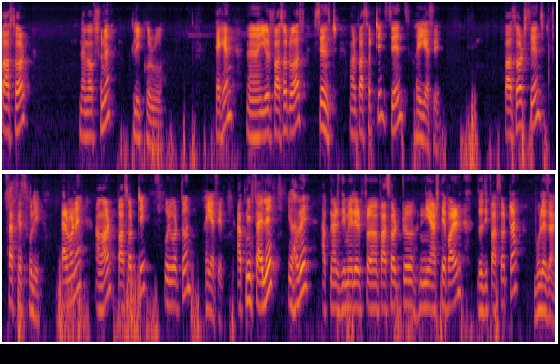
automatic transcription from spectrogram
পাসওয়ার্ড নামে অপশনে ক্লিক করব। দেখেন ইওর পাসওয়ার্ড ওয়াজ চেঞ্জড আমার পাসওয়ার্ডটি চেঞ্জ হয়ে গেছে। পাসওয়ার্ড চেঞ্জ সাকসেসফুলি তার মানে আমার পাসওয়ার্ডটি পরিবর্তন হয়ে গেছে। আপনি চাইলে এভাবে আপনার জিমেলের পাসওয়ার্ড নিয়ে আসতে পারেন, যদি পাসওয়ার্ডটা ভুলে যান।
